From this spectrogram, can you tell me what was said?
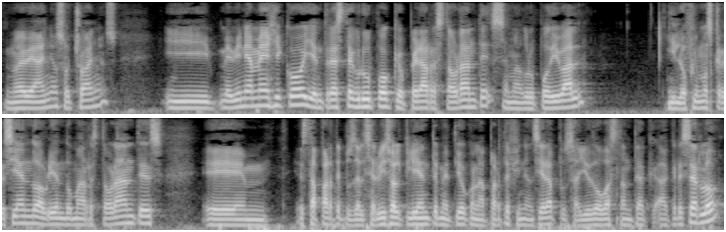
nueve años, ocho años. Y me vine a México y entré a este grupo que opera restaurantes, se llama Grupo Dival. Y lo fuimos creciendo, abriendo más restaurantes. Eh, esta parte pues, del servicio al cliente metido con la parte financiera pues ayudó bastante a crecerlo.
